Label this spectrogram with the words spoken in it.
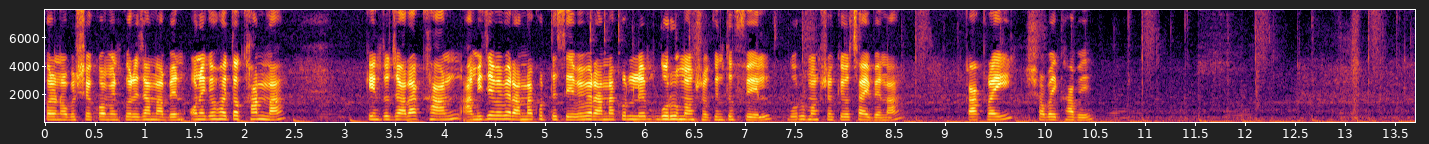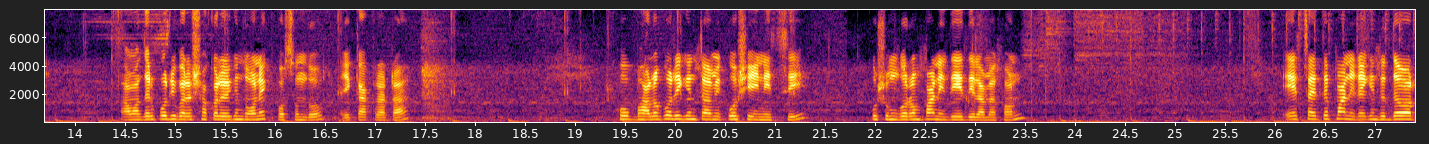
করেন অবশ্যই কমেন্ট করে জানাবেন। অনেকে হয়তো খান না কিন্তু যারা খান, আমি যেভাবে রান্না করতেছি, এভাবে রান্না করলে গরুর মাংস কিন্তু ফেল গরুর মাংস কেউ চাইবে না। কাঁকড়াই সবাই খাবে। আমাদের পরিবারের সকলের কিন্তু অনেক পছন্দ এই কাঁকড়াটা। খুব ভালো করে কিন্তু আমি কষিয়ে নিচ্ছি। কুসুম গরম পানি দিয়ে দিলাম এখন। এর চাইতে পানিটা কিন্তু দেওয়ার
